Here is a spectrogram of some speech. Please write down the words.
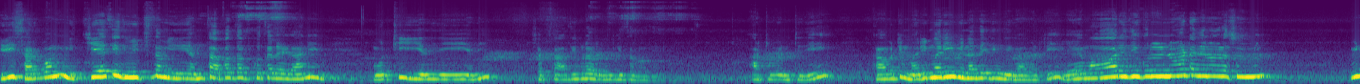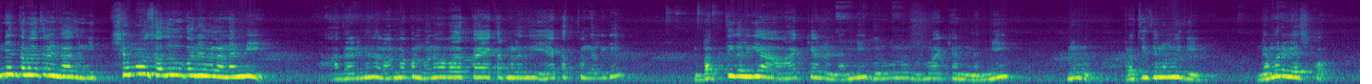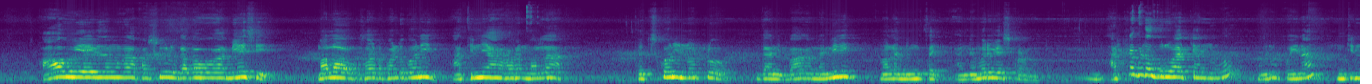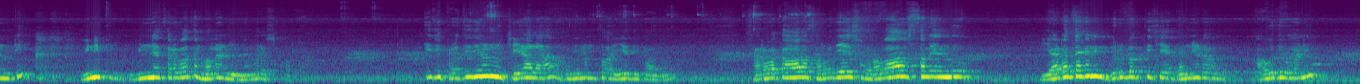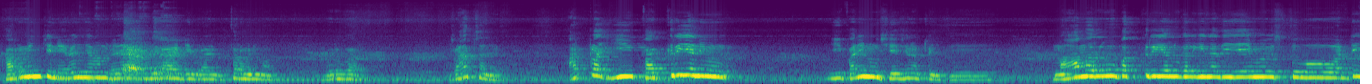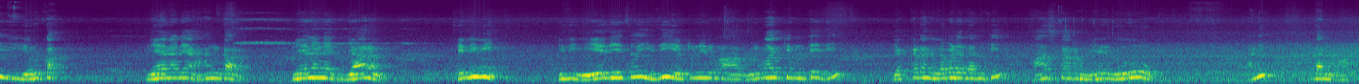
ఇది సర్వం నిత్యేది ఇది నిశ్చితం ఇది అంత అబద్ధపుతలే కానీ ఒట్టి ఇయ్యంది అని చెప్తా అది కూడా రుగీతలోది. అటువంటిది. కాబట్టి మరీ మరీ వినదగింది కాబట్టి వేమారిది గురుని నోట వినవలసింది విన్నంత మాత్రం కాదు నిత్యము చదువుకునే వాళ్ళ నమ్మి దాని మీద నమ్మకం మనోవాక్కాయ కర్మలందు ఏకత్వం కలిగి భక్తి కలిగి ఆ వాక్యాన్ని నమ్మి గురువును గురువాక్యాన్ని నమ్మి నువ్వు ప్రతిదినము ఇది నెమరు వేసుకో. ఆవు ఏ విధముగా పశువులు గబగబా మేసి మళ్ళా ఒక చోట పండుకొని ఆ తినే ఆహారం మళ్ళా తెచ్చుకొని నోట్లో దాన్ని బాగా నమిలి మళ్ళీ మింగుతాయి. ఆ నెమరు వేసుకోవడం అట్లా కూడా గురువాక్యాన్ని నువ్వు గురువు పోయినా ఇంటి నుండి విని విన్న తర్వాత మళ్ళీ నేను నెమరు వేసుకోవాలి. ఇది ప్రతిదినం నువ్వు చేయాలా? ఒక దినంతో అయ్యేది కాదు. సర్వకాల సర్వదేశ సర్వావస్థలందు ఎడతెగని గురుభక్తి చే ధన్యుడు అవదు అని కరుణించి నిరంజనం రేయాటి ఉత్తరమని మా గురుగారు రాత్రి అన్నాడు అట్లా ఈ ప్రక్రియను ఈ పని నువ్వు చేసినట్లయితే నామరూపక్రియలు కలిగినది ఏమి వస్తువో అంటే ఈ ఎరుక. నేననే అహంకారం నేననే జ్ఞానం తెలివి ఇది ఏదైతే ఇది ఎటు నిల్వ ఆ గురువాక్యం ఉంటే ఇది ఎక్కడ నిలబడేదానికి ఆస్కారం లేదు అని దాని భావం.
